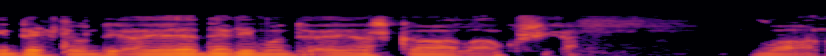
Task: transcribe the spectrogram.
integrointiajan ja derivointiajan skaalauksia, vaan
